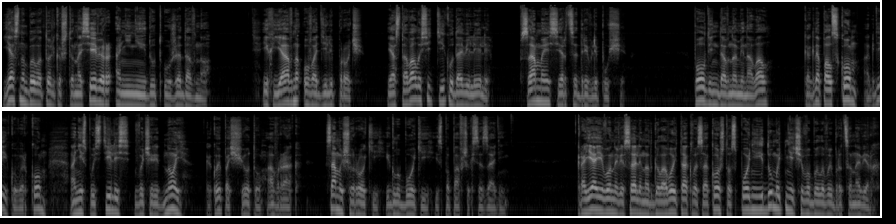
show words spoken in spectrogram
Ясно было только, что на север они не идут уже давно. Их явно уводили прочь, и оставалось идти, куда велели, в самое сердце древлепущи. Полдень давно миновал, когда ползком, а где и кувырком, они спустились в очередной, какой по счету, овраг, самый широкий и глубокий из попавшихся за день. Края его нависали над головой так высоко, что с пони и думать нечего было выбраться наверх.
